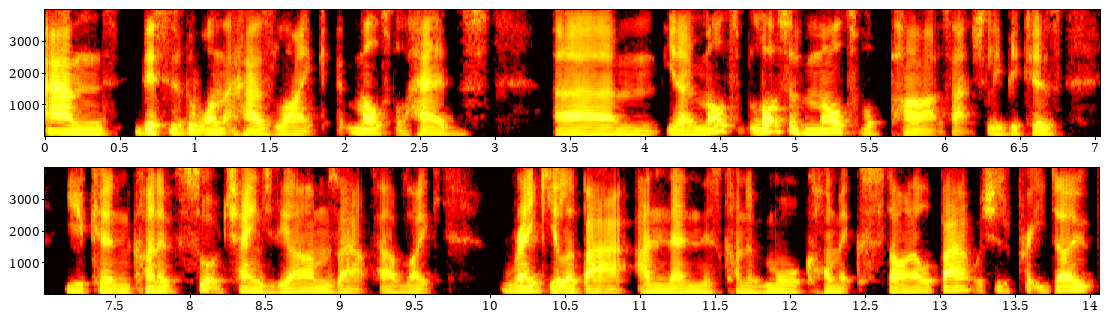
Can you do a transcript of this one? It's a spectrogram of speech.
and this is the one that has like multiple heads, um, you know, lots of multiple parts actually, because you can kind of sort of change the arms out to have like regular bat and then this kind of more comic style bat, which is pretty dope.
